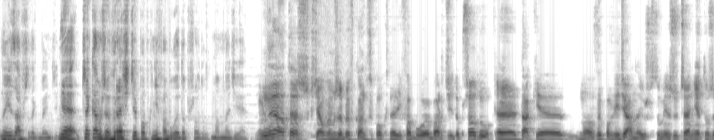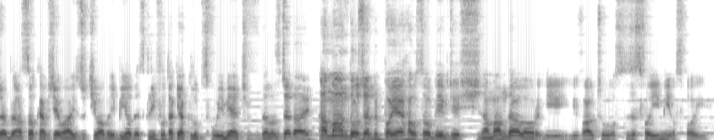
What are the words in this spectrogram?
No i zawsze tak będzie. Nie, czekam, że wreszcie popchnie fabułę do przodu, mam nadzieję. No Ja też chciałbym, żeby w końcu popchnęli fabułę bardziej do przodu. E, takie, no, wypowiedziane już w sumie życzenie to, żeby Asoka wzięła i zrzuciła Baby Yoda z klifu, tak jak Luke swój miecz w The Last Jedi. A Mando, żeby pojechał sobie gdzieś na Mandalor i, i walczył o, ze swoimi o swoich.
